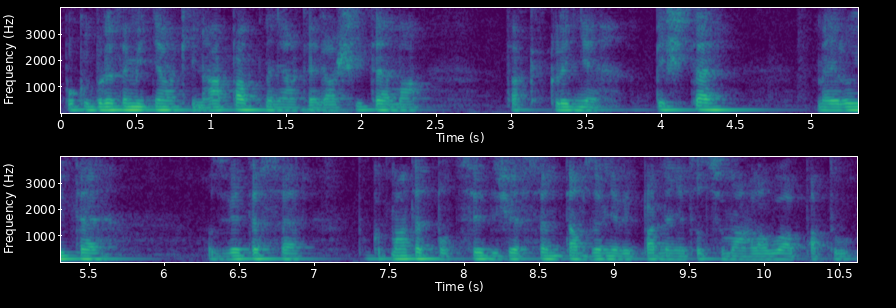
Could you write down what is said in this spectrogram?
pokud budete mít nějaký nápad na nějaké další téma, tak klidně pište, mailujte, ozvěte se. Pokud máte pocit, že sem tam ze mě vypadne něco, co má hlavu a patu,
